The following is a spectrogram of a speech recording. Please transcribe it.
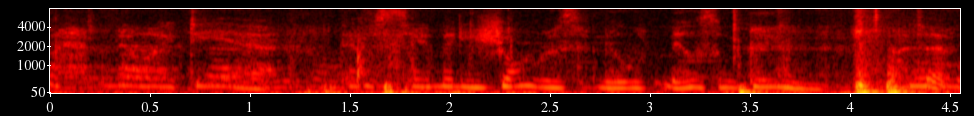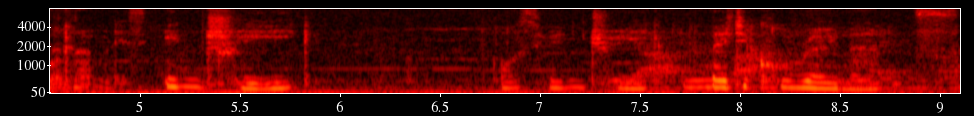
I had no idea there were so many genres of Mills, Mills and Boon. I don't that one is intrigue, also intrigue, medical romance,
